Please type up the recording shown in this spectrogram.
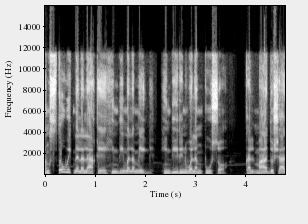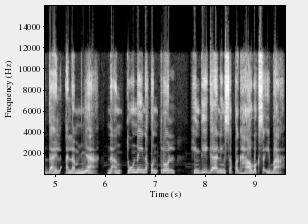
Ang stoic na lalaki hindi malamig, hindi rin walang puso. Kalmado siya dahil alam niya na ang tunay na kontrol hindi ganing sa paghawak sa iba,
